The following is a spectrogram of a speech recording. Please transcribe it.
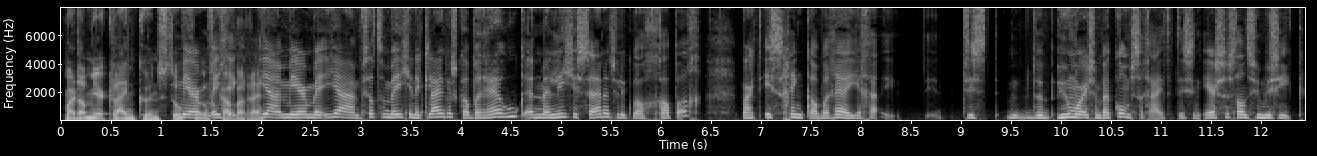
maar dan meer kleinkunst of, meer of beetje, cabaret? Ja, meer, ja, ik zat een beetje in de kleinkunst cabarethoek. En mijn liedjes zijn natuurlijk wel grappig. Maar het is geen cabaret. Je gaat, het is, de humor is een bijkomstigheid. Het is in eerste instantie muziek.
